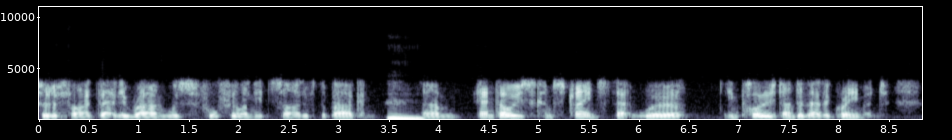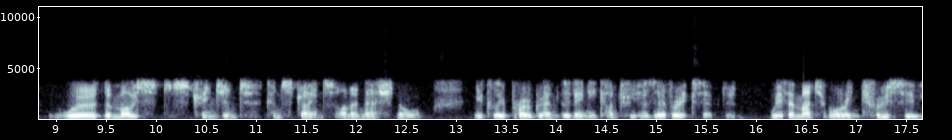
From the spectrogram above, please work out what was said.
certified that Iran was fulfilling its side of the bargain. Mm. Um, and those constraints that were imposed under that agreement were the most stringent constraints on a national nuclear program that any country has ever accepted with a much more intrusive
